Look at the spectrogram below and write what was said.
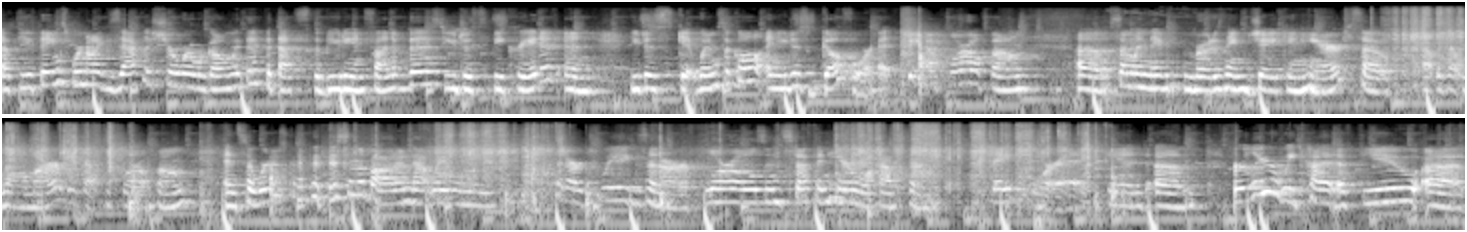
a few things. We're not exactly sure where we're going with it, but that's the beauty and fun of this. You just be creative and you just get whimsical and you just go for it. We have floral foam. Um, someone named, wrote his name Jake in here, so that was at Walmart. We got the floral foam. And so we're just gonna put this in the bottom. That way when we our twigs and our florals and stuff in here, we'll have some space for it. And um, earlier we cut a few uh,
